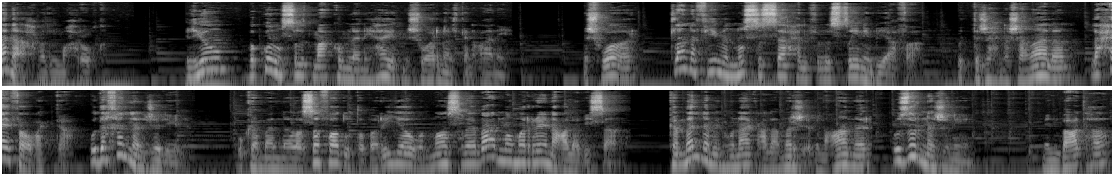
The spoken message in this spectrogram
أنا أحمد المحروق. اليوم بكون وصلت معكم لنهاية مشوارنا الكنعاني. مشوار طلعنا فيه من نص الساحل الفلسطيني بيافا واتجهنا شمالا لحيفا وعكا ودخلنا الجليل. وكملنا لصفد وطبرية والناصرة بعد ما مرينا على بيسان. كملنا من هناك على مرج ابن عامر وزرنا جنين. من بعدها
